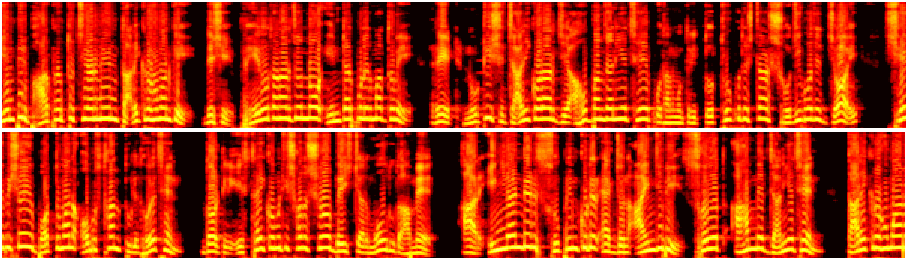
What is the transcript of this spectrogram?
বিএনপির ভারপ্রাপ্ত চেয়ারম্যান তারেক রহমানকে দেশে ফেরত আনার জন্য ইন্টারপোলের মাধ্যমে রেড নোটিশ জারি করার যে আহ্বান জানিয়েছে প্রধানমন্ত্রীর তথ্য উপদেষ্টা সজীব অজিত জয়, সে বিষয়ে বর্তমান অবস্থান তুলে ধরেছেন দলটির স্থায়ী কমিটির সদস্য ব্যারিস্টার মৌদুদ আহমেদ। আর ইংল্যান্ডের সুপ্রিম কোর্টের একজন আইনজীবী সৈয়দ আহমেদ জানিয়েছেন, তারেক রহমান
